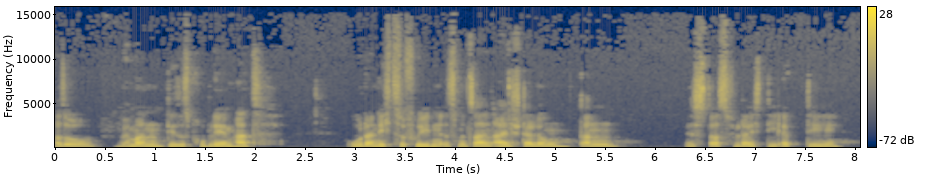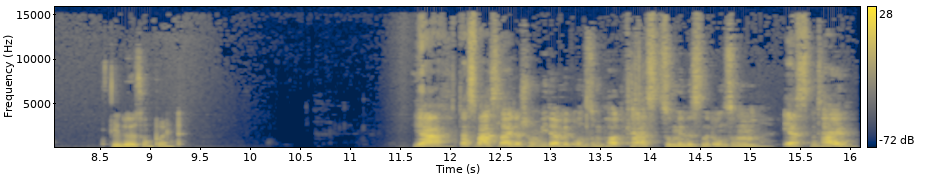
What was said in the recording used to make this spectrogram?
Also wenn man dieses Problem hat oder nicht zufrieden ist mit seinen Einstellungen, dann ist das vielleicht die App, die die Lösung bringt. Ja, das war's leider schon wieder mit unserem Podcast, zumindest mit unserem ersten Teil.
